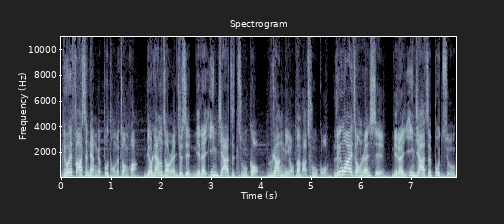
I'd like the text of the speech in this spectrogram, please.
你会发生两个不同的状况。有两种人，就是你的硬价值足够，让你有办法出国；另外一种人是你的硬价值不足，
